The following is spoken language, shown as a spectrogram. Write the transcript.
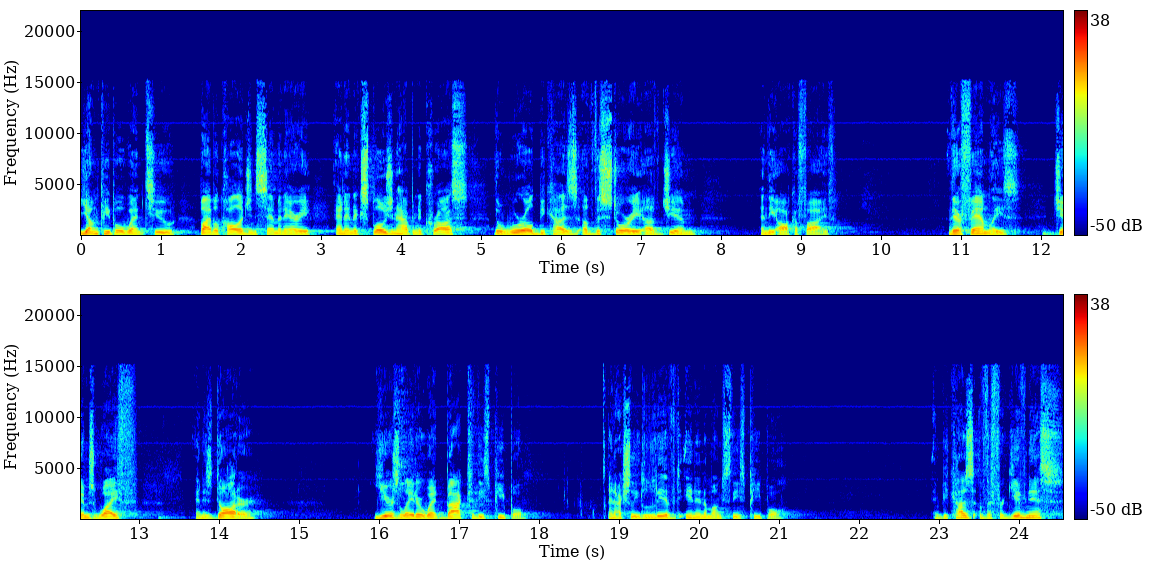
Young people went to Bible college and seminary, and an explosion happened across the world because of the story of Jim and the Auca Five. Their families, Jim's wife and his daughter, years later went back to these people and actually lived in and amongst these people. And because of the forgiveness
